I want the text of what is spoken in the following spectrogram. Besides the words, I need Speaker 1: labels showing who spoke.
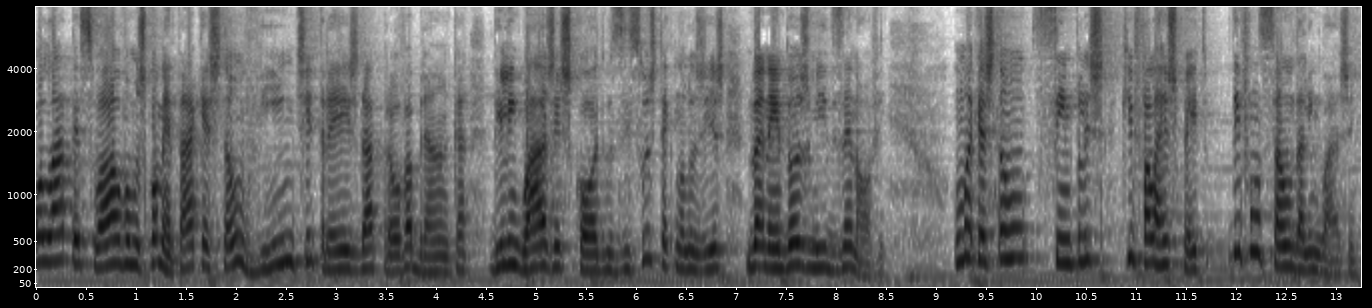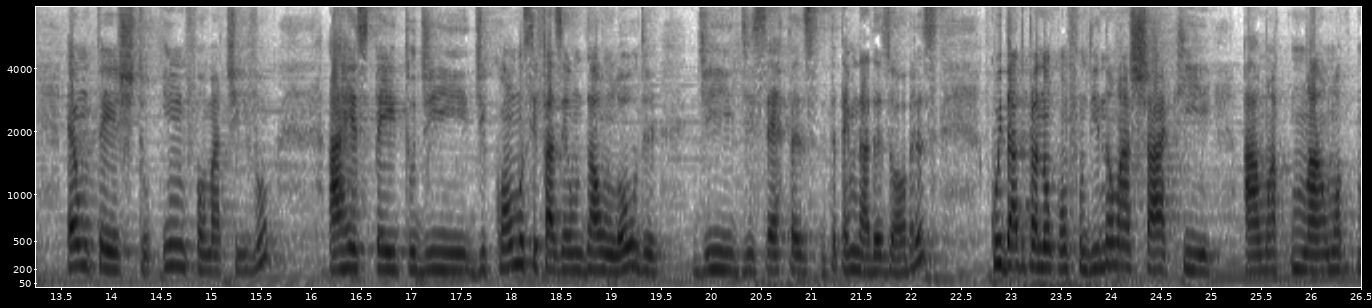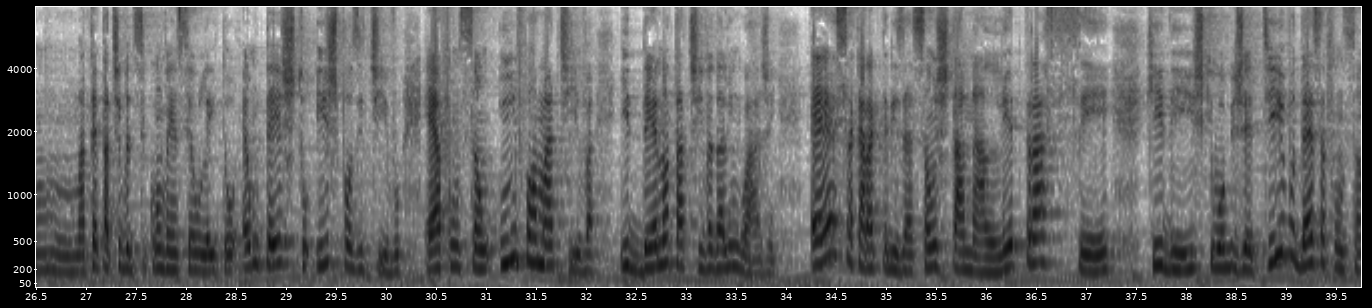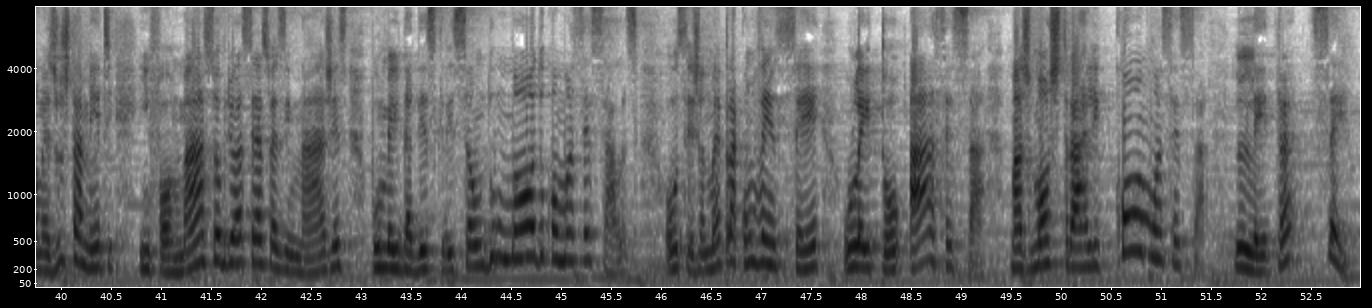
Speaker 1: Olá, pessoal. Vamos comentar a questão 23 da prova branca de linguagens, códigos e suas tecnologias do Enem 2019. Uma questão simples que fala a respeito de função da linguagem. É um texto informativo a respeito de, de como se fazer um download de, de certas determinadas obras. Cuidado para não confundir, não achar que há uma, uma, uma, uma, tentativa de se convencer o leitor. É um texto expositivo, é a função informativa e denotativa da linguagem. Essa caracterização está na letra C, que diz que o objetivo dessa função é justamente informar sobre o acesso às imagens por meio da descrição do modo como acessá-las. Ou seja, não é para convencer o leitor a acessar, mas mostrar-lhe como acessar. Letra C.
